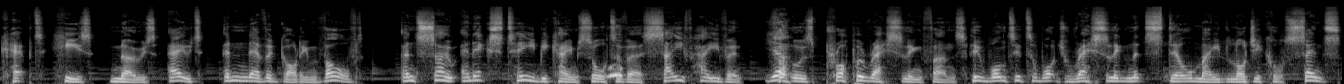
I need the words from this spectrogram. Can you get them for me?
kept his nose out and never got involved. And so NXT became sort of a safe haven Yeah. for us proper wrestling fans who wanted to watch wrestling that still made logical sense,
